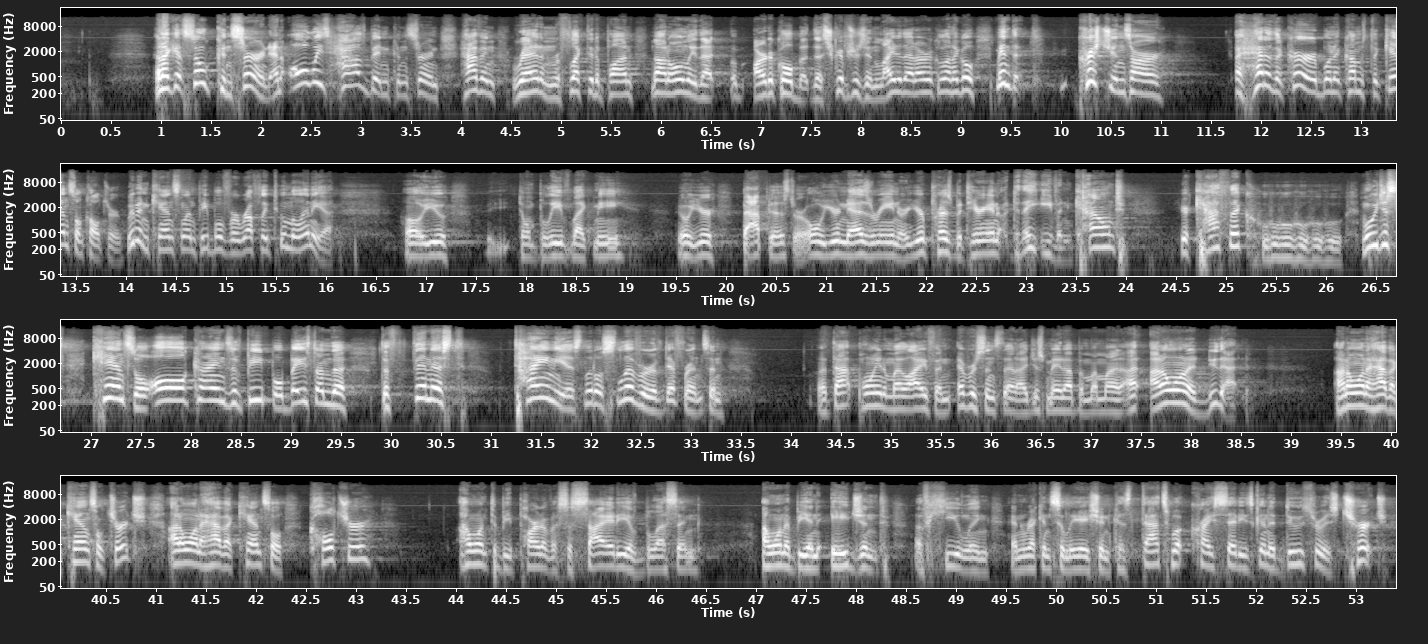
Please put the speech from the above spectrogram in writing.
And I get so concerned and always have been concerned, having read and reflected upon not only that article, but the scriptures in light of that article. And I go, man, the, Christians are ahead of the curve when it comes to cancel culture. We've been canceling people for roughly two millennia. Oh, you, don't believe like me? Oh, you're Baptist, or oh, you're Nazarene, or you're Presbyterian. Do they even count? You're Catholic? Ooh. We just cancel all kinds of people based on the, the thinnest, tiniest little sliver of difference. And at that point in my life, and ever since then, I just made up in my mind I, I don't want to do that. I don't want to have a cancel church. I don't want to have a cancel culture. I want to be part of a society of blessing. I want to be an agent of healing and reconciliation because that's what Christ said he's going to do through his church.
